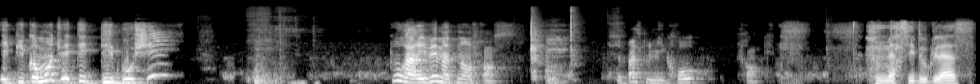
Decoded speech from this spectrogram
Et puis comment tu as été débauché pour arriver maintenant en France? Je passe le micro, Franck. Merci Douglas,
